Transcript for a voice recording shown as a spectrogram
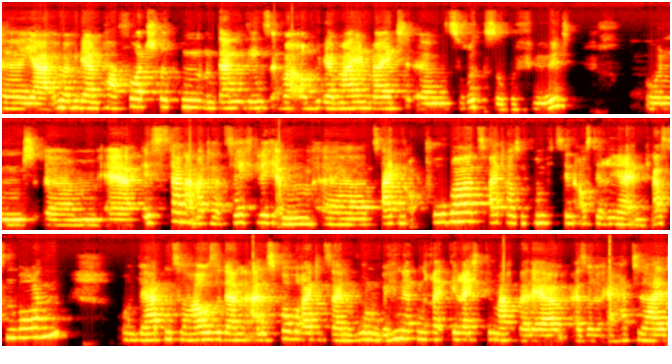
äh, ja immer wieder ein paar Fortschritten und dann ging es aber auch wieder meilenweit ähm, zurück so gefühlt. und ähm, er ist dann aber tatsächlich am äh, 2. Oktober 2015 aus der Reha entlassen worden. Und wir hatten zu Hause dann alles vorbereitet, seine Wohnung behindertengerecht gemacht, weil er, also er hatte halt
